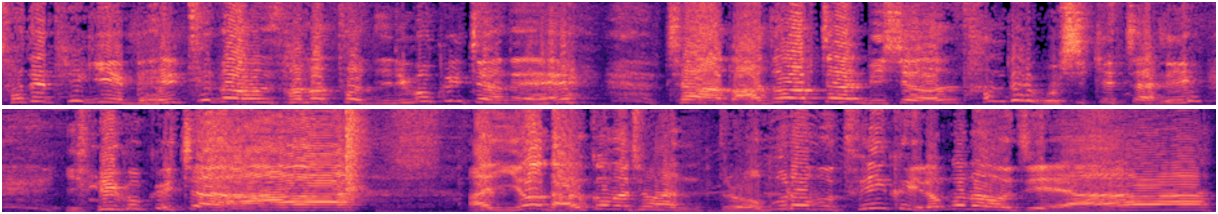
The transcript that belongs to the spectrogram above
첫에픽이 멜트다운 사바턴 7글자네. 자 마도학자 미션 350개짜리 7글자. 아, 아 이런 나올 거면 좀 한 러브러브 트윙크 이런 거 나오지. 아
